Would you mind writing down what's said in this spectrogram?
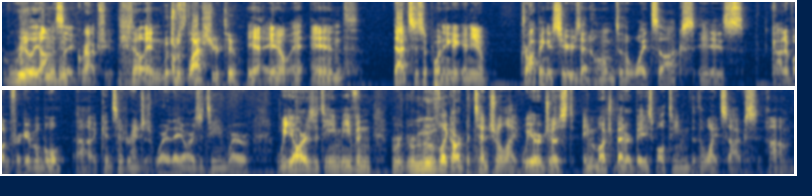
really honestly a crapshoot. You know, and Mm-hmm. Which was last year too. yeah, you know, and that's disappointing. Again, you know, dropping a series at home to the White Sox is kind of unforgivable, uh, considering just where they are as a team, where we are as a team. Even re- remove like our potential, like we are just a much better baseball team than the White Sox. Um,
